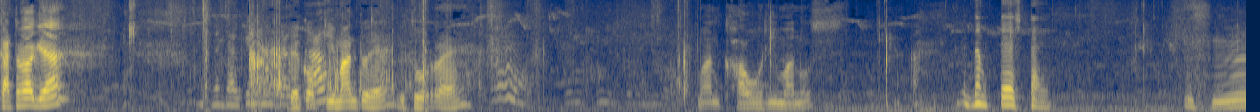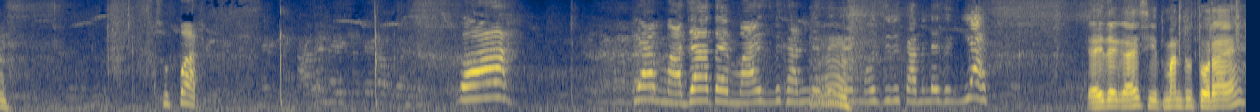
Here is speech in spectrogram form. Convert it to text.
कटवा गया। देखो कीमान तो है ये तोड़ रहा है। मान खाओरी मानुस। एकदम टेस्ट है हम्म, सुपर. वाह! क्या मज़ा आता है माइस भी खाने से मूसी भी खाने से। यस यही देखा है शीतमान तो तोड़ा है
